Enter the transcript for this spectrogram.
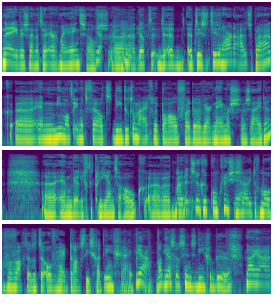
Nee, we zijn het er erg mee eens zelfs. Ja. Uh, dat, de, het, is, het is een harde uitspraak. Uh, en niemand in het veld die doet hem eigenlijk behalve de werknemerszijde. Uh, en wellicht de cliënten ook. maar de, met zulke conclusies ja. zou je toch mogen verwachten dat de overheid drastisch gaat ingrijpen? Ja, Wat is er sindsdien gebeurd? Nou ja,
